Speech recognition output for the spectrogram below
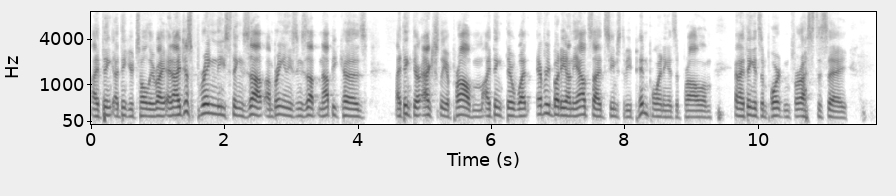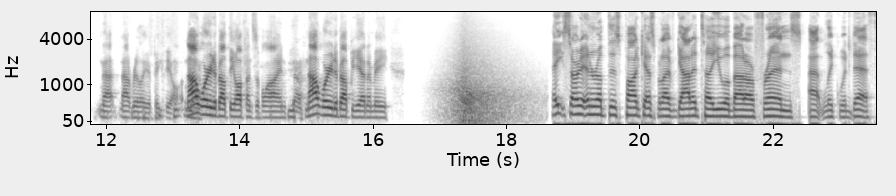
I think I think you're totally right. And I just bring these things up. I'm bringing these things up not because I think they're actually a problem. I think they're what everybody on the outside seems to be pinpointing as a problem. And I think it's important for us to say, not not really a big deal. Not worried about the offensive line. No. Not worried about Bieniemy. Hey, sorry to interrupt this podcast, but I've got to tell you about our friends at Liquid Death.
